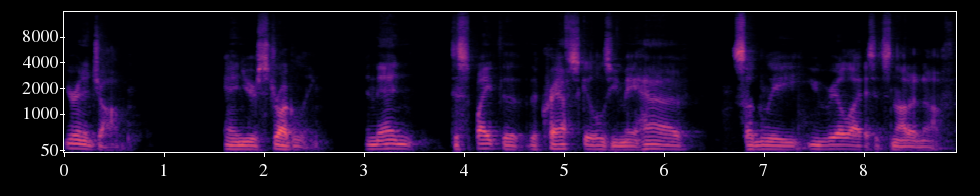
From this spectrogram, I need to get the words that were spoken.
you're in a job and you're struggling. And then, despite the, the craft skills you may have, suddenly you realize it's not enough.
